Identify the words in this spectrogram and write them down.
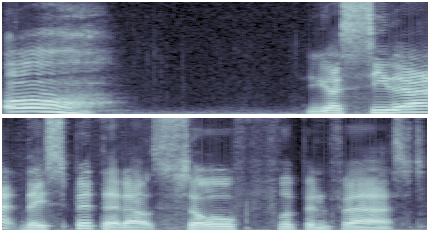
Oh! You guys see that? They spit that out so flippin' fast.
